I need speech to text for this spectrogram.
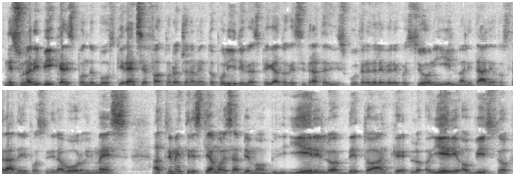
Nessuna ripicca, risponde Boschi. Renzi ha fatto un ragionamento politico e ha spiegato che si tratta di discutere delle vere questioni, Ilva, l'Italia, autostrade, i posti di lavoro, il MES, altrimenti rischiamo le sabbie mobili. Ieri, lo ha detto anche, lo, ieri ho visto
